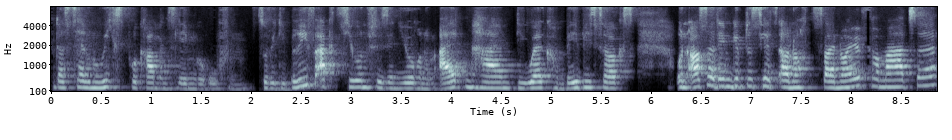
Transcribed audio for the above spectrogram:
das Seven Weeks Programm ins Leben gerufen, sowie die Briefaktion für Senioren im Altenheim, die Welcome Baby Socks. Und außerdem gibt es jetzt auch noch zwei neue Formate,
